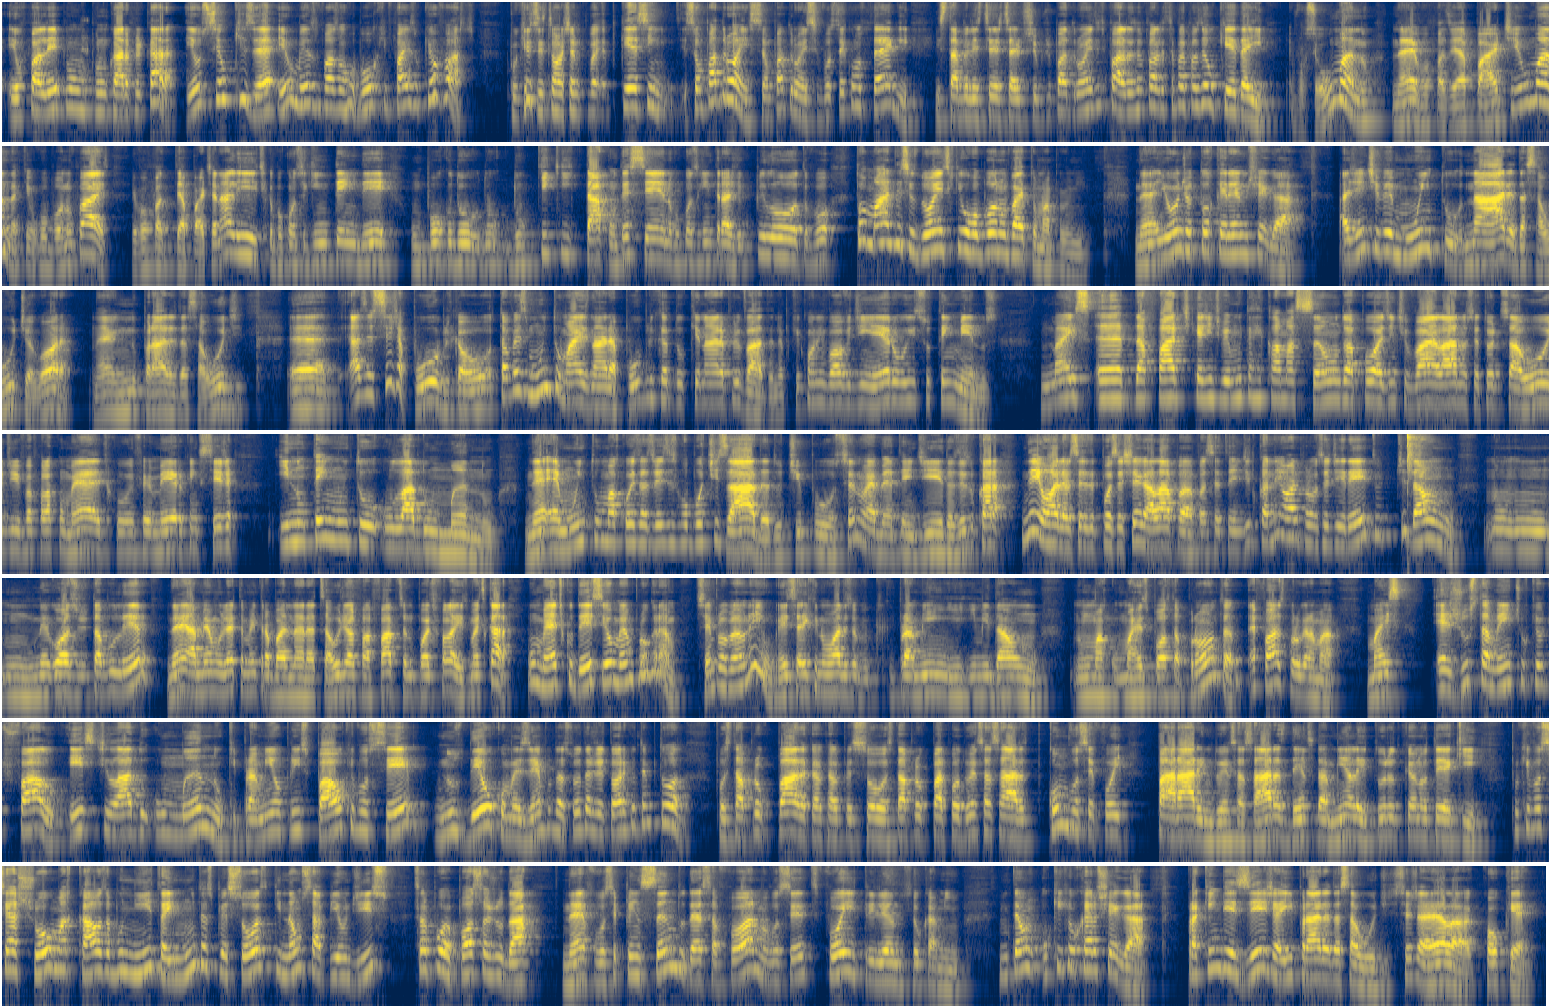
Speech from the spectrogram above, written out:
Eu falei para um, pra um cara, falei, cara, eu se eu quiser, eu mesmo faço um robô que faz o que eu faço. Porque vocês estão achando que vai... Porque, assim, são padrões, são padrões. Se você consegue estabelecer certos tipos de padrões, você vai fazer o que daí? Eu vou ser humano, né? Eu vou fazer a parte humana, que o robô não faz. Eu vou ter a parte analítica, vou conseguir entender um pouco do, do, do que está acontecendo, vou conseguir interagir com o piloto, vou tomar decisões que o robô não vai tomar por mim. Né? E onde eu estou querendo chegar? A gente vê muito na área da saúde agora, né? Indo para a área da saúde, é, às vezes seja pública ou talvez muito mais na área pública do que na área privada, né? Porque quando envolve dinheiro isso tem menos. Mas é, da parte que a gente vê muita reclamação da, pô, a gente vai lá no setor de saúde, vai falar com o médico, o enfermeiro, quem que seja, e não tem muito o lado humano, né? É muito uma coisa, às vezes, robotizada, do tipo, você não é bem atendido, às vezes o cara nem olha, você, depois você chega lá para ser atendido, o cara nem olha para você direito, te dá um, um, um, negócio de tabuleiro, né? A minha mulher também trabalha na área de saúde, ela fala, Fábio, você não pode falar isso. Mas, cara, um médico desse eu mesmo programa, sem problema nenhum. Esse aí que não olha para mim e, e, me dá um, uma, uma resposta pronta, é fácil programar. Mas é justamente o que eu te falo, este lado humano que para mim é o principal que você nos deu como exemplo da sua trajetória que o tempo todo. Você está preocupada com aquela pessoa, está preocupado por doenças raras, como você foi parar em doenças raras dentro da minha leitura do que eu anotei aqui? Porque você achou uma causa bonita e muitas pessoas que não sabiam disso, falaram, pô, eu posso ajudar, né? Você pensando dessa forma, você foi trilhando o seu caminho. Então, o que, que eu quero chegar? Para quem deseja ir para a área da saúde, seja ela qualquer,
